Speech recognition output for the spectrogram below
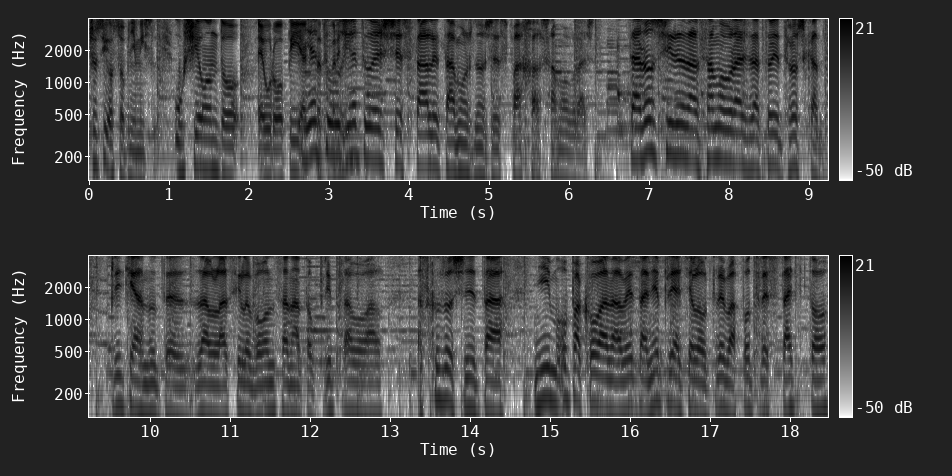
Čo si osobne myslíš? Ušiel on do Európy, jak Je sa tu, tvrdí? je tu ešte stále tá možnosť, že spáchal samovraždu. Tá rozšírená samovražda, to je troška pritiahnuté za vlasy, lebo on sa na to pripravoval. A skutočne tá ním opakovaná veta nepriateľov treba potrestať, to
